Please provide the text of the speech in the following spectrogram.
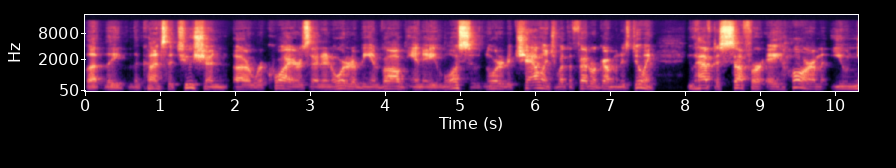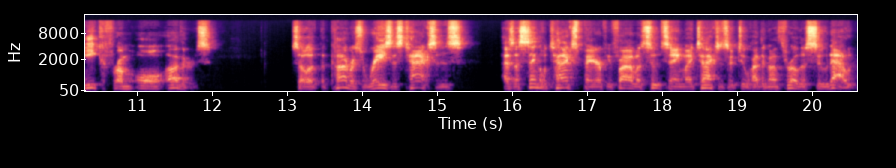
But the, the Constitution uh, requires that in order to be involved in a lawsuit, in order to challenge what the federal government is doing, you have to suffer a harm unique from all others. So if the Congress raises taxes as a single taxpayer, if you file a suit saying my taxes are too high, they're going to throw the suit out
